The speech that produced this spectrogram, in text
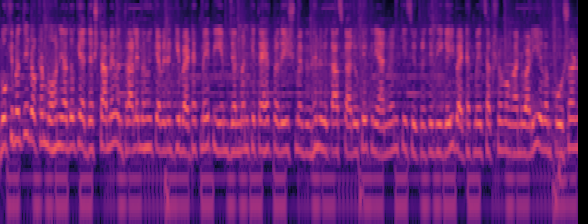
मुख्यमंत्री डॉक्टर मोहन यादव की अध्यक्षता में मंत्रालय में हुई कैबिनेट की बैठक में पीएम जनमन के तहत प्रदेश में विभिन्न विकास कार्यों के क्रियान्वयन की स्वीकृति दी गई। बैठक में सक्षम आंगनबाड़ी एवं पोषण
